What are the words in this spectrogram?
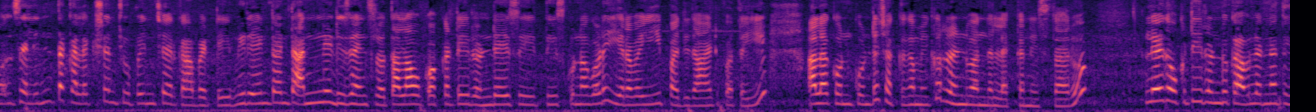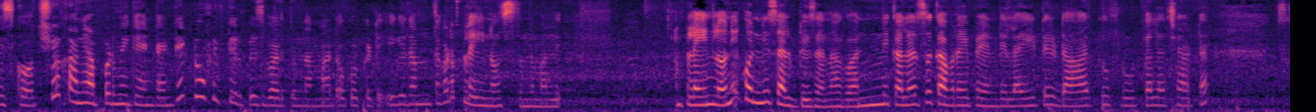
హోల్సేల్ ఇంత కలెక్షన్ చూపించారు కాబట్టి మీరు ఏంటంటే అన్ని డిజైన్స్లో తలా ఒక్కొక్కటి రెండేసి తీసుకున్నా కూడా ఇరవై పది దాటిపోతాయి. అలా కొనుక్కుంటే చక్కగా మీకు రెండు వందల లెక్కన ఇస్తారు లేదా ఒకటి రెండు కవలన్నా తీసుకోవచ్చు. కానీ అప్పుడు మీకు ఏంటంటే టూ ఫిఫ్టీ రూపీస్ పడుతుంది అనమాట ఒక్కొక్కటి ఇదంతా కూడా ప్లెయిన్ వస్తుంది మళ్ళీ. ప్లెయిన్లోని కొన్ని సెల్ఫ్ డిజైన్ నాకు అన్ని కలర్స్ కవర్ అయిపోయండి లైట్ డార్క్ ఫ్రూట్ కలర్ చాట సో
